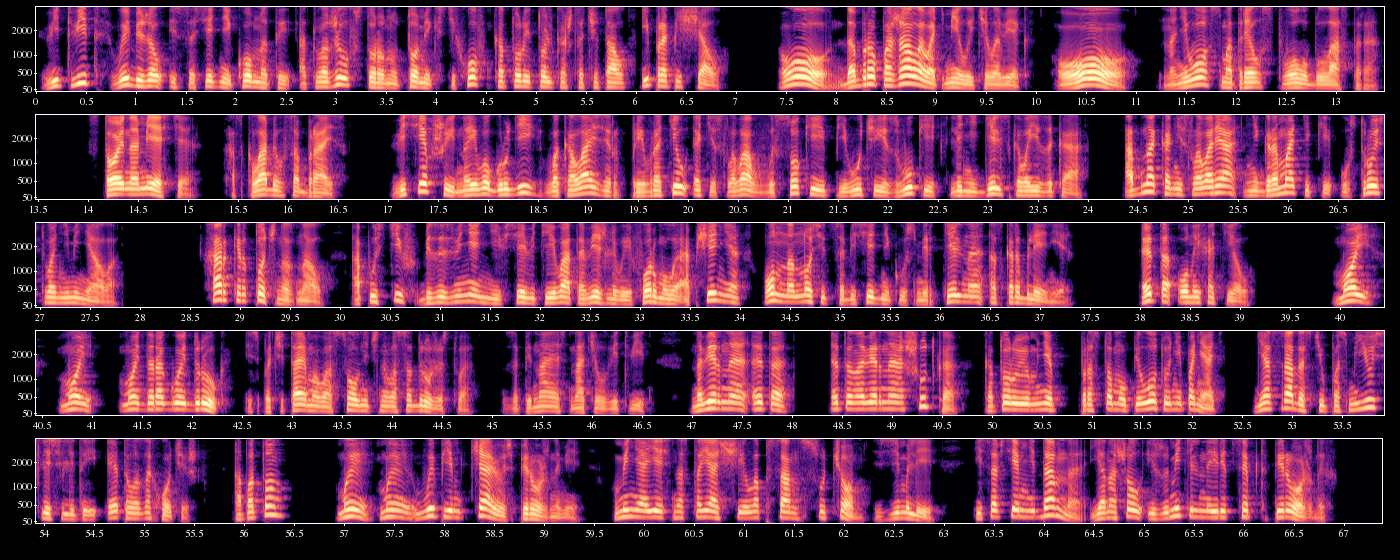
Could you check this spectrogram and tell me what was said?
Вит-Вит выбежал из соседней комнаты, отложил в сторону томик стихов, который только что читал, и пропищал. «О, добро пожаловать, милый человек! О!» На него смотрел ствол бластера. «Стой на месте!» – осклабился Брайс. Висевший на его груди вокалайзер превратил эти слова в высокие певучие звуки ленидельского языка. Однако ни словаря, ни грамматики устройство не меняло. Харкер точно знал, опустив без извинений все витиевато-вежливые формулы общения, он наносит собеседнику смертельное оскорбление. Это он и хотел. «Мой, мой, мой дорогой друг из почитаемого солнечного содружества», запинаясь, начал Витвит. Наверное, это... Это, наверное, шутка, которую мне, простому пилоту, не понять. Я с радостью посмеюсь, если ты этого захочешь. А потом мы... мы выпьем чаю с пирожными. У меня есть настоящий лапсан с сучом с земли. И совсем недавно я нашел изумительный рецепт пирожных.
